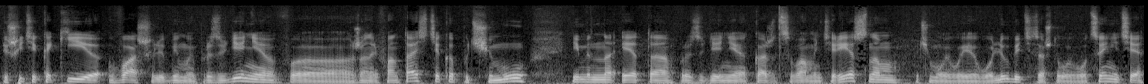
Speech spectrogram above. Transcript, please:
Пишите, какие ваши любимые произведения в э, жанре фантастика, почему именно это произведение кажется вам интересным, почему вы его любите, за что вы его цените.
